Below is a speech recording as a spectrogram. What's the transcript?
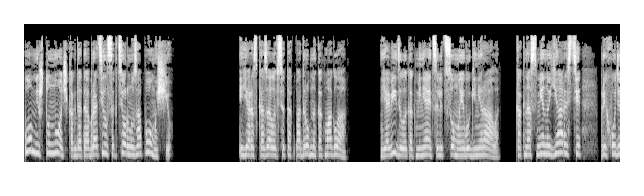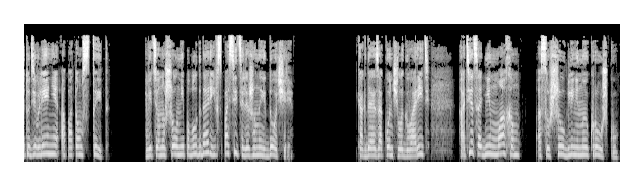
Помнишь ту ночь, когда ты обратился к Терну за помощью?» И я рассказала все так подробно, как могла. Я видела, как меняется лицо моего генерала, как на смену ярости приходит удивление, а потом стыд. Ведь он ушел не поблагодарив спасителя жены и дочери. Когда я закончила говорить, отец одним махом осушил глиняную кружку.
